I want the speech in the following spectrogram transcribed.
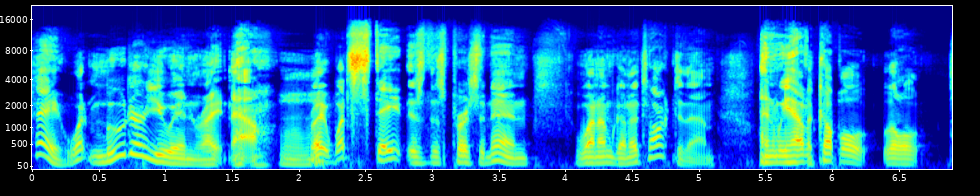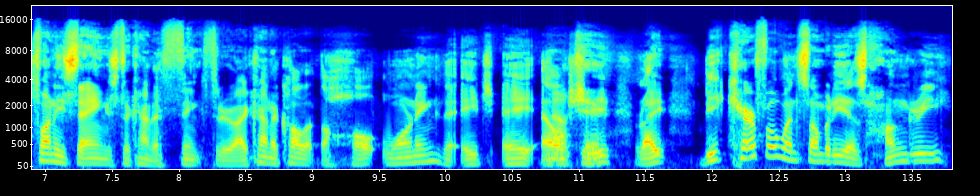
Hey, what mood are you in right now? Mm-hmm. Right? What state is this person in when I'm going to talk to them? And we have a couple little funny sayings to kind of think through. I kind of call it the HALT warning, the H A L T, right? Be careful when somebody is hungry,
